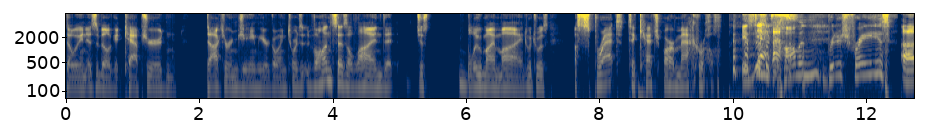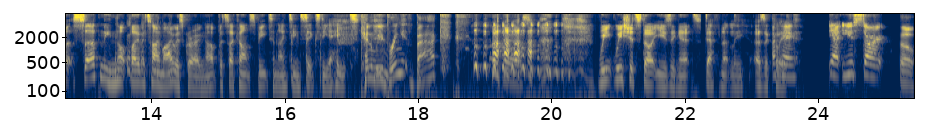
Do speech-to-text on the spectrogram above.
Zoe and Isabel get captured and Doctor and Jamie are going towards it, Vaughn says a line that just blew my mind, which was, a sprat to catch our mackerel. Is this a common British phrase? Uh, certainly not by the time I was growing up, but I can't speak to 1968. Can we bring it back? we we should start using it definitely as a click. Okay. Yeah, you start. Oh,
